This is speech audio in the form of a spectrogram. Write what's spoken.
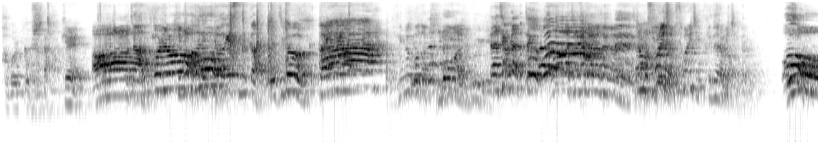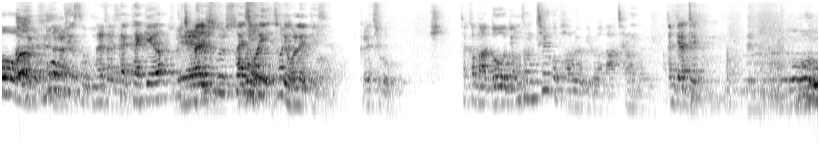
봐볼까? 오케이. 아, 자 두근거려. 기본이 필요하겠습니까? Let's go. 아! 생각보다 길어가지고 이게. 야 잠깐 잠깐. 아 잠깐 잠깐 잠깐. 잠깐 소리 좀 소리 좀 그대로 좀. 오. 뭐 움직였어? 가, 갈게요. 아니 소리 소리 원래 이렇게 있어요. 그래 치고. 잠깐만 너 영상 틀고 바로 여기로 와. 나 잘한 거야. 아니 내가 책. 오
